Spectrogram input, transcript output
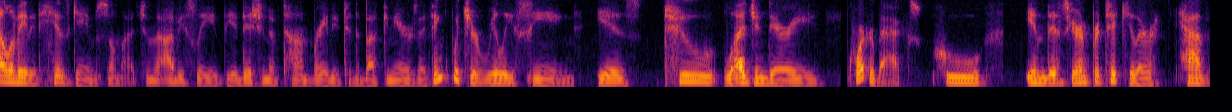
elevated his game so much, and obviously the addition of Tom Brady to the Buccaneers, I think what you're really seeing is two legendary quarterbacks who, in this year in particular, have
